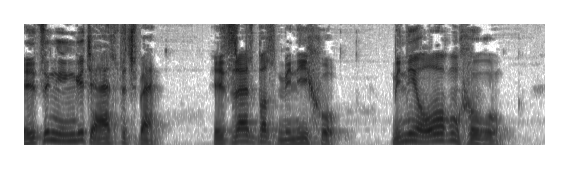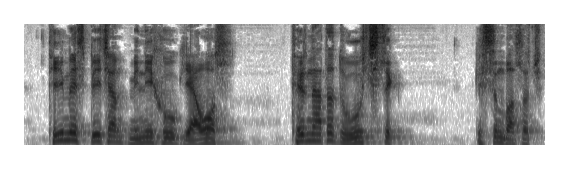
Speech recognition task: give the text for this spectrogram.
Эзэн ингэж айлдаж байна. Израиль бол миний хүү. Миний ууган хөвгүү. Тиймээс би чамд миний хүүг явуул. Тэр надад үйлчлэг гэсэн боловч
